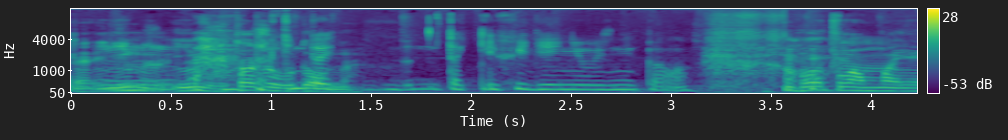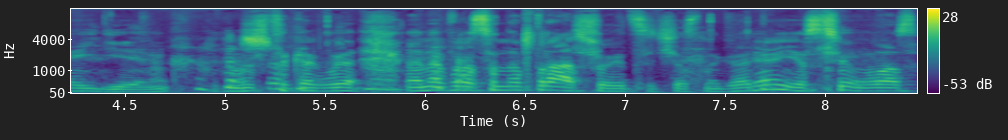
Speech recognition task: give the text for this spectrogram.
Им, им же тоже удобно. так- Таких идей не возникало. Вот вам моя идея. Потому что как бы она просто напрашивается, честно говоря. Если у вас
